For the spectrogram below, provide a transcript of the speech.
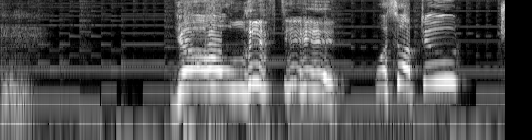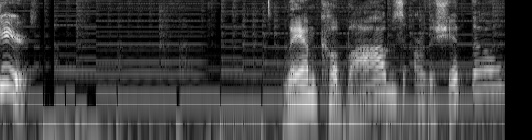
Yo, lifted! What's up, dude? Cheers. Lamb kebabs are the shit, though?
